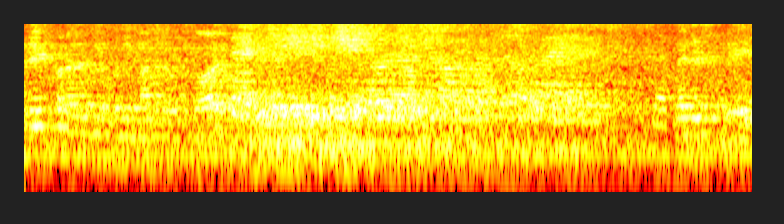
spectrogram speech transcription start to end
Pray for us, O Holy Mother of God. Let us pray.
